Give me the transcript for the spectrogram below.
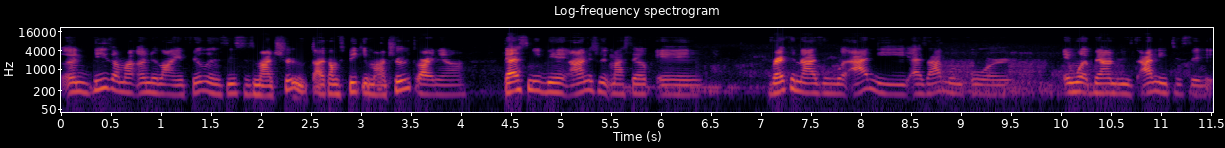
and these are my underlying feelings. This is my truth. Like I'm speaking my truth right now. That's me being honest with myself and recognizing what I need as I move forward and what boundaries I need to set.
